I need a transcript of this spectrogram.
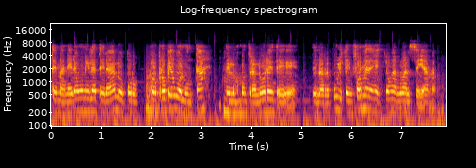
de manera unilateral o por, por propia voluntad de los contralores de, de la República, informe de gestión anual se llama.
